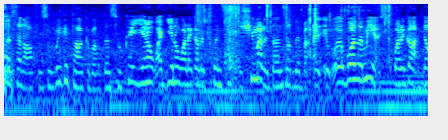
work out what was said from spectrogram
Listen, officer, we could talk about this, okay? You know what? You know what? I got a twin sister. She might have done something, but it, it wasn't me. I swear to God. No.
